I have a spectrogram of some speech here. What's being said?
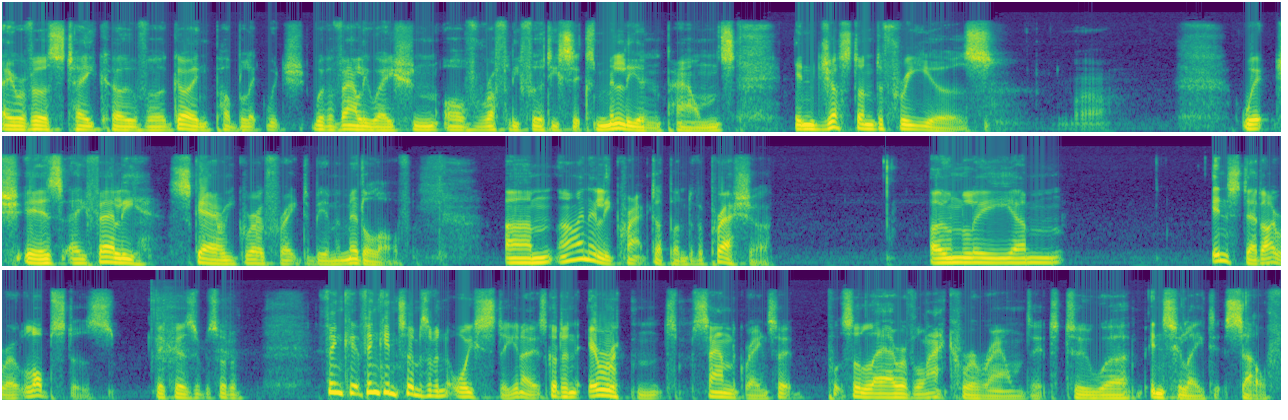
a reverse takeover going public, which with a valuation of roughly 36 million pounds in just under three years. Wow. Which is a fairly scary growth rate to be in the middle of. Um, I nearly cracked up under the pressure. Only um, instead, I wrote lobsters because it was sort of think think in terms of an oyster. You know, it's got an irritant sand grain, so it puts a layer of lacquer around it to uh, insulate itself.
